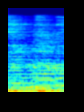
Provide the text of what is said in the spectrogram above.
Não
